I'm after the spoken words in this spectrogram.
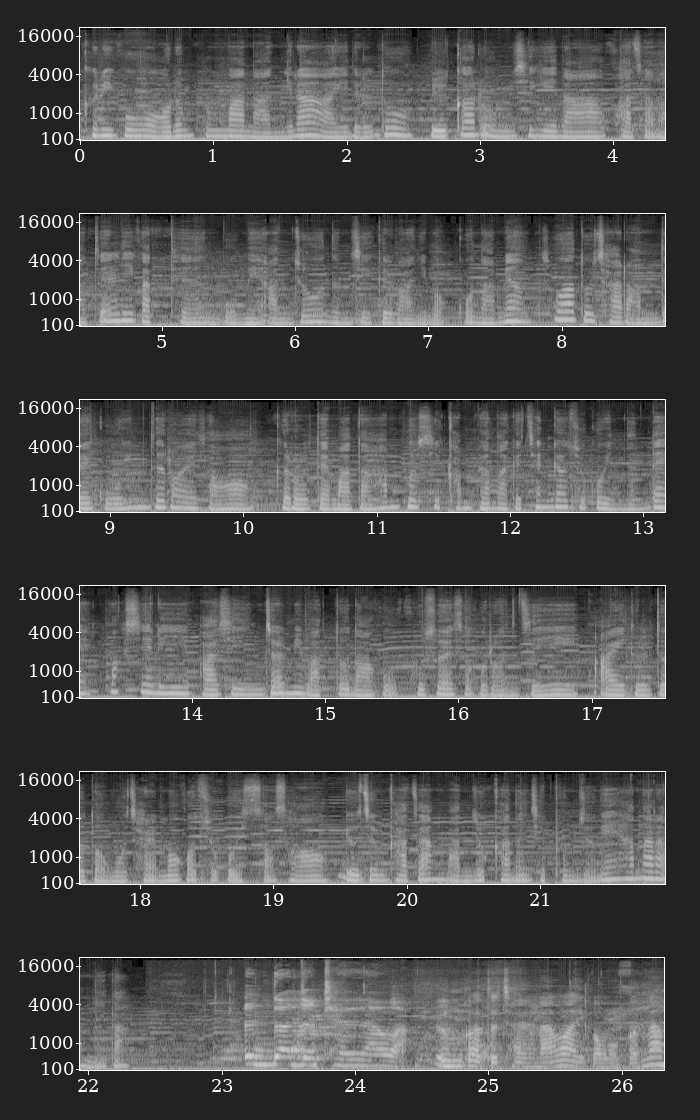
그리고 어른뿐만 아니라 아이들도 밀가루 음식이나 과자나 젤리 같은 몸에 안 좋은 음식을 많이 먹고 나면 소화도 잘 안 되고 힘들어해서 그럴 때마다 한 포씩 간편하게 챙겨 주고 있는데 확실히 맛이 인절미 맛도 나고 고소해서 그런지 아이들도 너무 잘 먹어주고 있어서 요즘 가장 만족하는 제품 중에 하나랍니다. 응가도 잘 나와 은가도 잘 나와 이거 먹으면?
